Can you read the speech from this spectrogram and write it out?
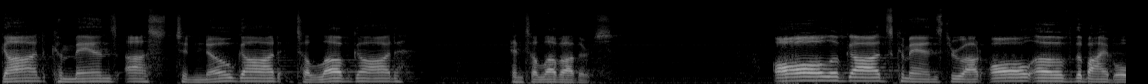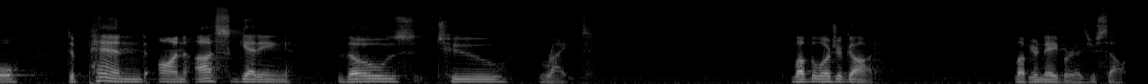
God commands us to know God, to love God, and to love others. All of God's commands throughout all of the Bible depend on us getting those two right. Love the Lord your God. Love your neighbor as yourself.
